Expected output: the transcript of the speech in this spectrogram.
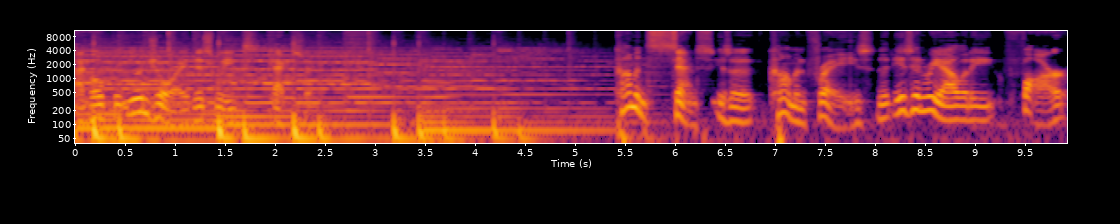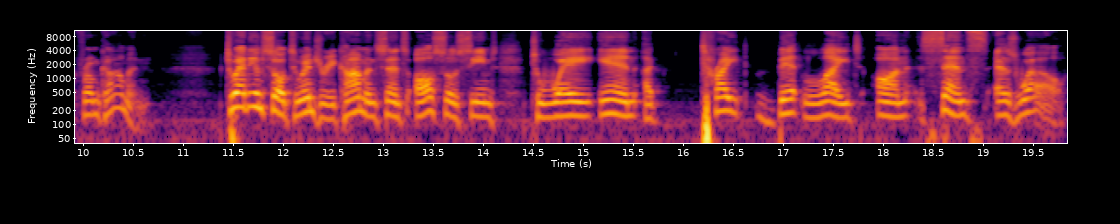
I hope that you enjoy this week's excerpt. Common sense is a common phrase that is in reality far from common. To add insult to injury, common sense also seems to weigh in a trite bit light on sense as well.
